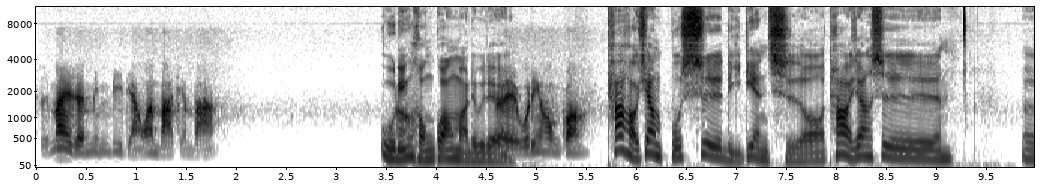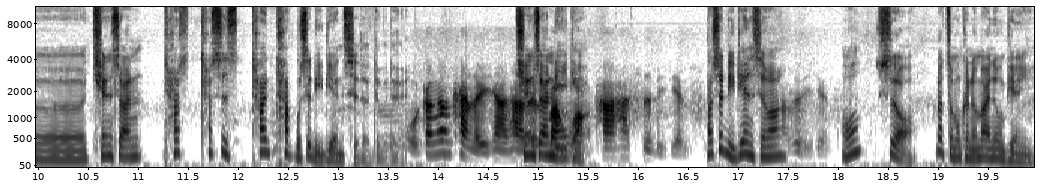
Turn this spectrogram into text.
只卖人民币两万八千八。五菱宏光嘛，对不对？对，五菱宏光。它好像不是锂电池哦，它好像是呃铅酸，它它是它它不是锂电池的，对不对？我刚刚看了一下它的官网，它它是锂电池。它是锂电池吗？它是锂电池。哦，是哦，那怎么可能卖那么便宜？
